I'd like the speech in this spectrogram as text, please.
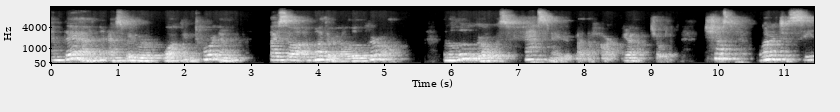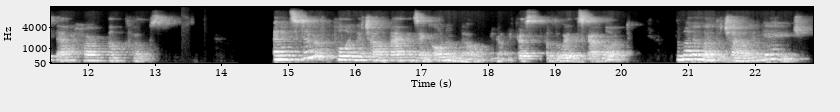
And then, as we were walking toward him, I saw a mother and a little girl. And the little girl was fascinated by the harp. You know, children just wanted to see that harp up close. And instead of pulling the child back and saying, oh, no, no, you know, because of the way this guy looked, the mother let the child engage.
